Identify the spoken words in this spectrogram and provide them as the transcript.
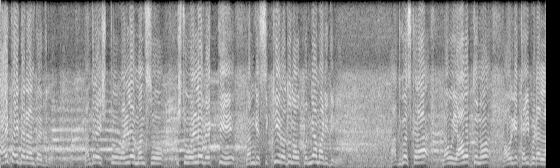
ಕಾಯ್ತಾ ಇದ್ದಾರೆ ಅಂತ ಇದ್ರು. ಅಂದರೆ ಇಷ್ಟು ಒಳ್ಳೆ ಮನಸ್ಸು ಇಷ್ಟು ಒಳ್ಳೆ ವ್ಯಕ್ತಿ ನಮಗೆ ಸಿಕ್ಕಿರೋದು ನಾವು ಪುಣ್ಯ ಮಾಡಿದ್ದೀವಿ. ಅದಕ್ಕೋಸ್ಕರ ನಾವು ಯಾವತ್ತೂ ಅವ್ರಿಗೆ ಕೈ ಬಿಡಲ್ಲ,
